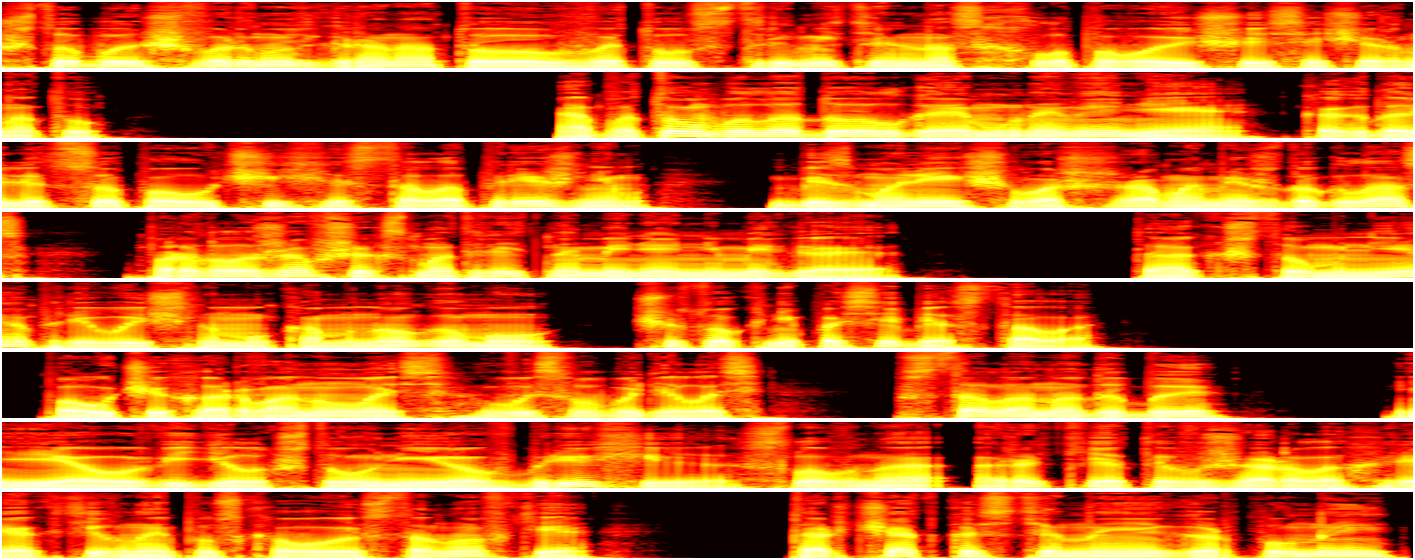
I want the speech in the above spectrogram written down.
чтобы швырнуть гранату в эту стремительно схлопывающуюся черноту. А потом было долгое мгновение, когда лицо паучихи стало прежним, без малейшего шрама между глаз, продолжавших смотреть на меня не мигая. Так что мне, привычному ко многому, чуток не по себе стало. Паучиха рванулась, высвободилась, встала на дыбы, и я увидел, что у нее в брюхе, словно ракеты в жарлах реактивной пусковой установки, торчат костяные гарпуны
